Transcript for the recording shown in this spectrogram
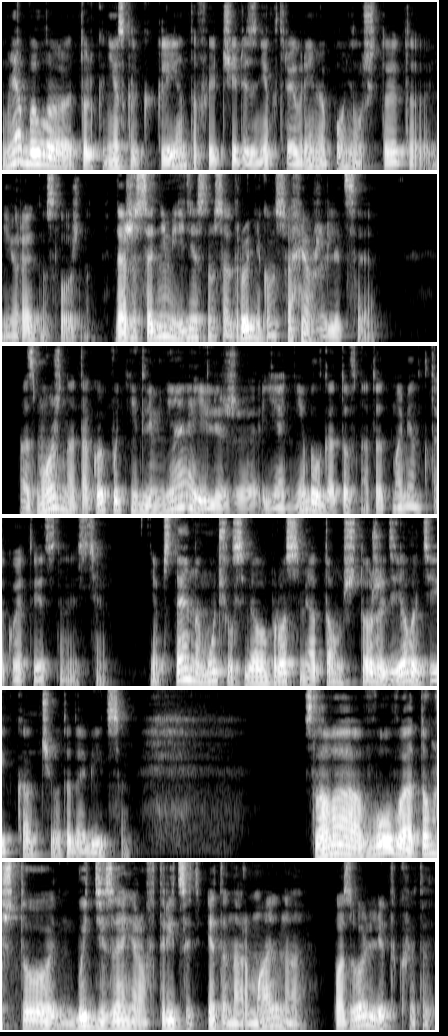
У меня было только несколько клиентов, и через некоторое время понял, что это невероятно сложно. Даже с одним единственным сотрудником в своем же лице. Возможно, такой путь не для меня, или же я не был готов на тот момент к такой ответственности. Я постоянно мучил себя вопросами о том, что же делать и как чего-то добиться. Слова Вовы о том, что быть дизайнером в 30 – это нормально, позволили так это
